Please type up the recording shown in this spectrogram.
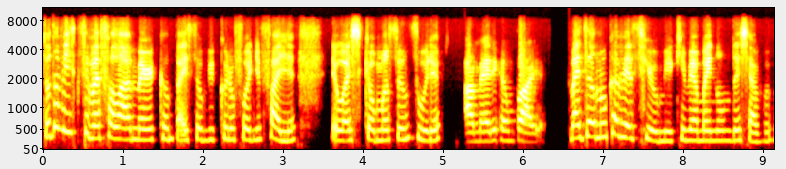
Toda vez que você vai falar American Pie, seu microfone falha. Eu acho que é uma censura. American Pie. Mas eu nunca vi esse filme, que minha mãe não deixava.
